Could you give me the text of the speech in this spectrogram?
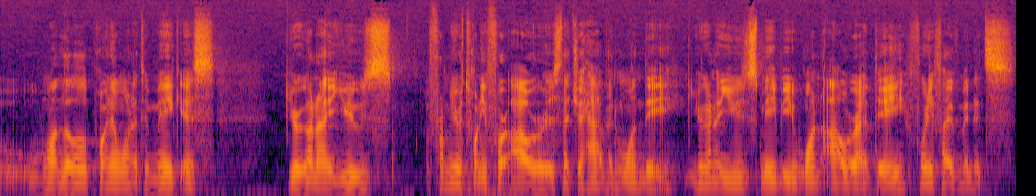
one little point I wanted to make is, you're gonna use from your 24 hours that you have in one day, you're gonna use maybe one hour a day, 45 minutes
